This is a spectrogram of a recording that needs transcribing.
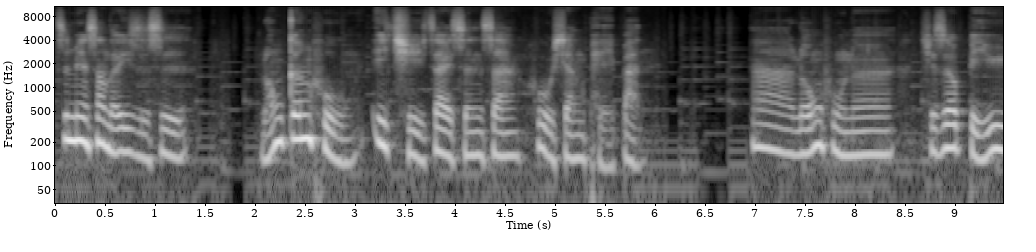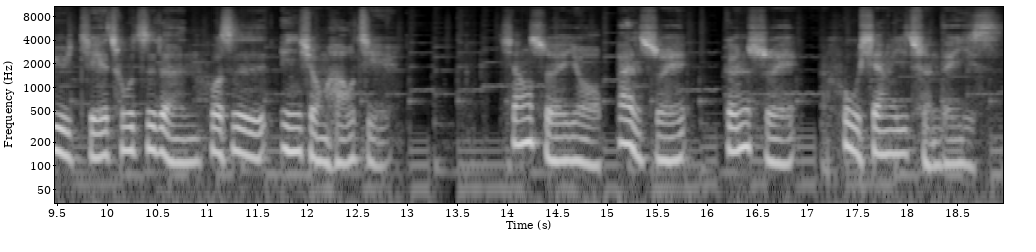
字面上的意思是龙跟虎一起在深山互相陪伴。那龙虎呢？其实有比喻杰出之人或是英雄豪杰。相随有伴随、跟随、互相依存的意思。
